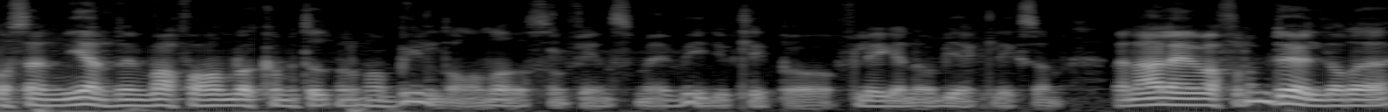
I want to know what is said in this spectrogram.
Och sen egentligen varför har de då kommit ut med de här bilderna nu som finns med videoklipp och flygande objekt liksom. Men anledningen varför de döljer det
